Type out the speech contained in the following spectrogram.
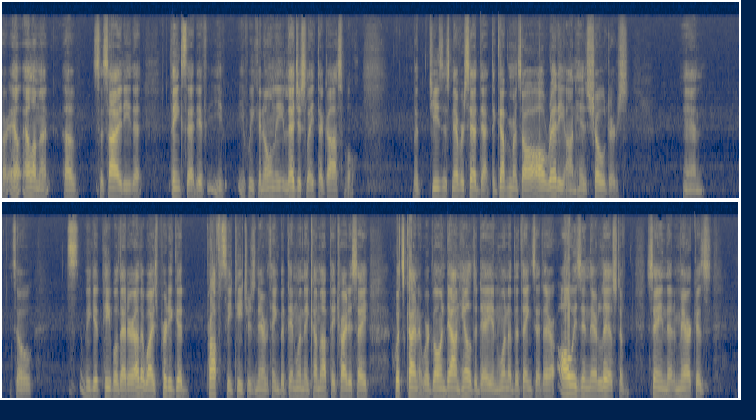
or element of society that thinks that if, if, we can only legislate the gospel, but Jesus never said that. The governments are already on his shoulders. And so we get people that are otherwise pretty good prophecy teachers and everything, but then when they come up, they try to say, what's kind of, we're going downhill today. And one of the things that they're always in their list of saying that America's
